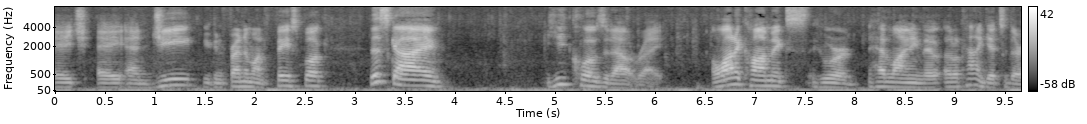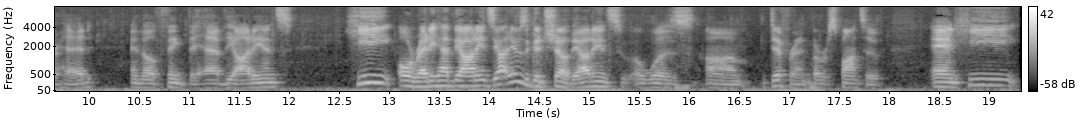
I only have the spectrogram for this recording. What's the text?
H A N G. You can friend him on Facebook. This guy, he closed it out right. A lot of comics who are headlining, it'll kind of get to their head, and they'll think they have the audience. He already had the audience. The, it was a good show. The audience was um, different but responsive, and he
